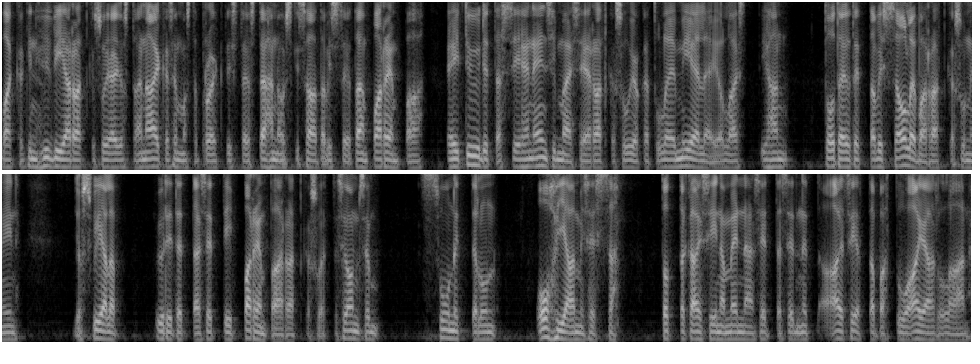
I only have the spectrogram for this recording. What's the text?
vaikkakin hyviä ratkaisuja jostain aikaisemmasta projektista, jos tähän olisikin saatavissa jotain parempaa. Ei tyydytä siihen ensimmäiseen ratkaisuun, joka tulee mieleen, jolla olisi ihan toteutettavissa oleva ratkaisu, niin jos vielä yritettäisiin etsiä parempaa ratkaisua, että se on se suunnittelun ohjaamisessa. Totta kai siinä mennään se, että sen, että asiat tapahtuu ajallaan,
